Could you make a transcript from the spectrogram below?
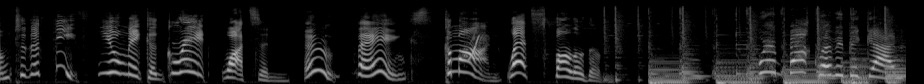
belong to the thief. You make a great Watson. Oh, thanks. Come on, let's follow them. We're back where we began,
